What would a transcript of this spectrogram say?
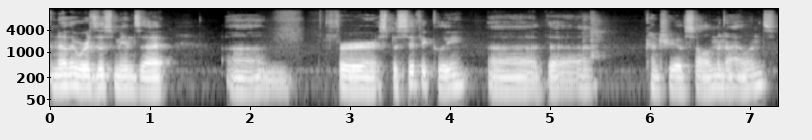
In other words, this means that um, for specifically uh, the country of Solomon Islands,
